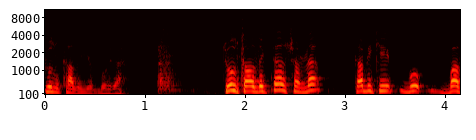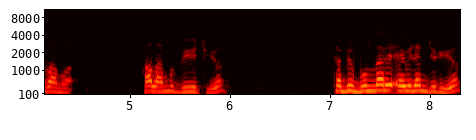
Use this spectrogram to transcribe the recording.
dul kalıyor burada. Dul kaldıktan sonra tabii ki bu babamı, halamı büyütüyor. Tabii bunları evlendiriyor.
